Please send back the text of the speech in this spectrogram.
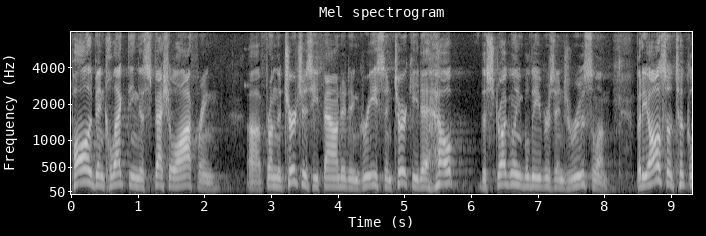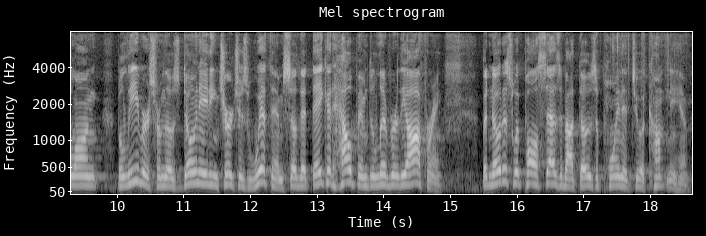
Paul had been collecting this special offering uh, from the churches he founded in Greece and Turkey to help the struggling believers in Jerusalem. But he also took along believers from those donating churches with him so that they could help him deliver the offering. But notice what Paul says about those appointed to accompany him.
